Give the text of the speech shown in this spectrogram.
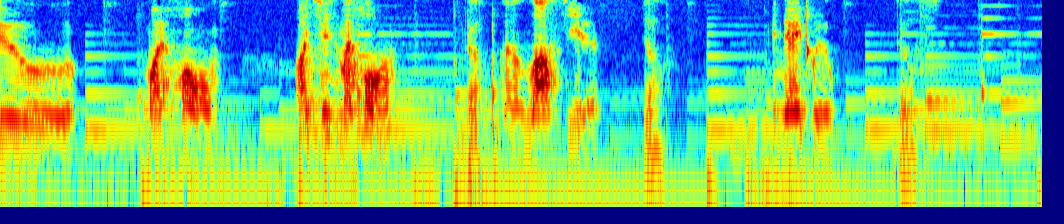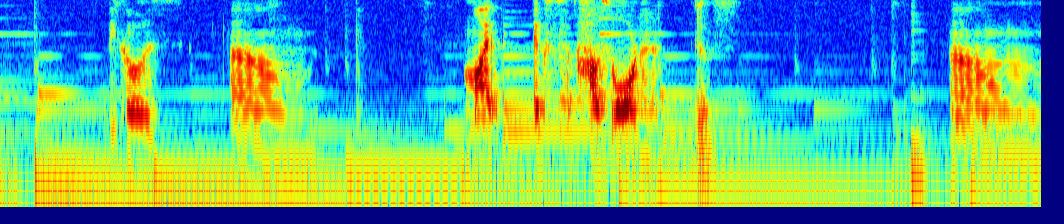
to my home. I changed my home yeah, uh, last year yeah, in April. yes. because um, my ex house owner Yes. um,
